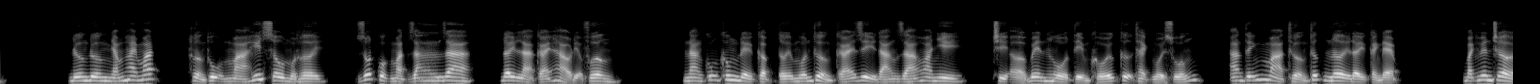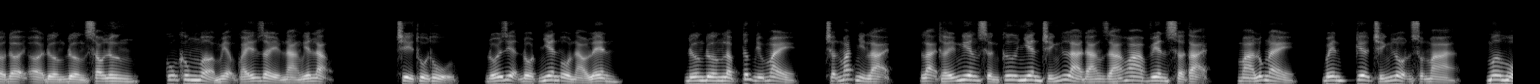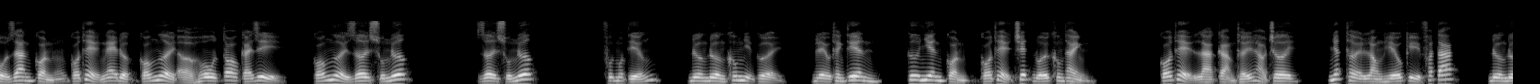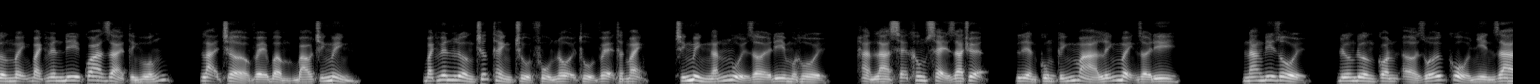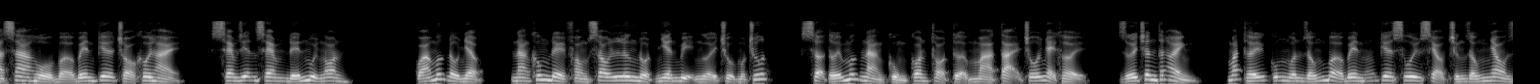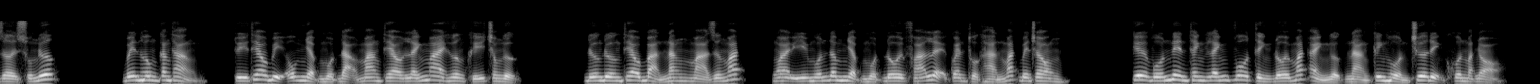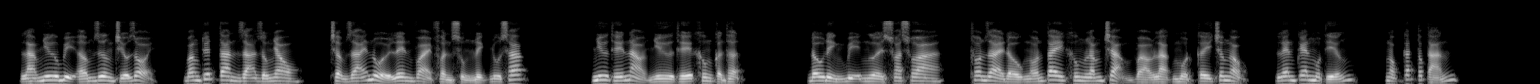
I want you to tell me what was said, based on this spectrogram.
Đường đường nhắm hai mắt, hưởng thụ mà hít sâu một hơi, rốt cuộc mặt răng ra, đây là cái hảo địa phương. Nàng cũng không đề cập tới muốn thưởng cái gì đáng giá hoa nhi, chỉ ở bên hồ tìm khối cự thạch ngồi xuống, an tĩnh mà thưởng thức nơi đầy cảnh đẹp. Bạch Huyên chờ đợi ở đường đường sau lưng, cũng không mở miệng quấy rầy nàng yên lặng. Chỉ thủ thủ, đối diện đột nhiên ồn ào lên. Đường đường lập tức nhíu mày, trận mắt nhìn lại, lại thấy nghiêng sườn cư nhiên chính là đáng giá hoa viên sở tại, mà lúc này, bên kia chính lộn xộn mà, mơ hồ gian còn có thể nghe được có người ở hô to cái gì, có người rơi xuống nước. Rơi xuống nước. Phút một tiếng, đường đường không nhịn cười, đều thành tiên, cư nhiên còn có thể chết đuối không thành. Có thể là cảm thấy hảo chơi, nhất thời lòng hiếu kỳ phát tác, đường đường mệnh Bạch Huyên đi qua giải tình huống, lại trở về bẩm báo chính mình. Bạch Huyên lường trước thành chủ phủ nội thủ vệ thật mạnh, chính mình ngắn ngủi rời đi một hồi, hẳn là sẽ không xảy ra chuyện, liền cung kính mà lĩnh mệnh rời đi. Nàng đi rồi, đường đường còn ở dỗi cổ nhìn ra xa hồ bờ bên kia trò khôi hải, xem diễn xem đến mùi ngon. Quá mức đầu nhập, nàng không để phòng sau lưng đột nhiên bị người chụp một chút, sợ tới mức nàng cùng con thỏ tựa mà tại chỗ nhảy khởi, dưới chân thất hành, mắt thấy cũng muốn giống bờ bên kia xui xẻo trứng giống nhau rơi xuống nước. Bên hông căng thẳng, tùy theo bị ôm nhập một đạo mang theo lánh mai hương khí trong ngực. Đường đường theo bản năng mà dương mắt, ngoài ý muốn đâm nhập một đôi phá lệ quen thuộc hàn mắt bên trong. Kia vốn nên thanh lánh vô tình đôi mắt ảnh ngược nàng kinh hồn chưa định khuôn mặt nhỏ, làm như bị ấm dương chiếu rọi, băng tuyết tan dã giống nhau, chậm rãi nổi lên vài phần sủng nịch đu sắc. Như thế nào như thế không cẩn thận. Đầu đỉnh bị người xoa xoa, thon dài đầu ngón tay không lắm chạm vào lạc một cây châm ngọc, len ken một tiếng, ngọc cắt tóc tán.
